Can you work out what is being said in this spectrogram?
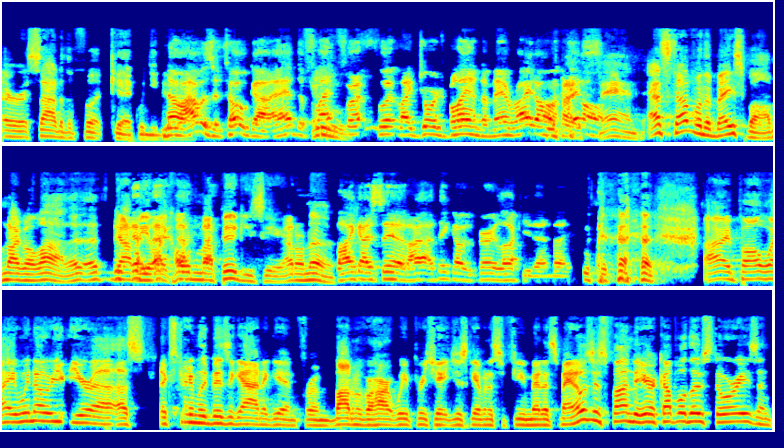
or a side of the foot kick when you do? No, that? I was a toe guy. I had the flat Ooh. front foot like George Blanda, man. Right on. Right on. Man, that's tough with a baseball. I'm not gonna lie. That, that's got me like holding my piggies here. I don't know. Like I said, I, I think I was very lucky that night. All right, Paul. Well, hey, we know you- you're a, a extremely busy guy, and again, from bottom of our heart, we appreciate you just giving us a few minutes, man. It was just fun to hear a couple of those stories, and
